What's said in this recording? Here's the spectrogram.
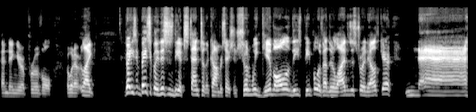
pending your approval or whatever. Like basically this is the extent of the conversation. Should we give all of these people who've had their lives destroyed healthcare? Nah.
